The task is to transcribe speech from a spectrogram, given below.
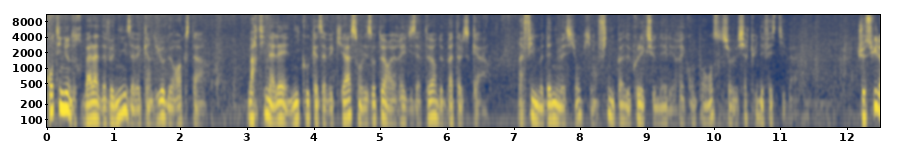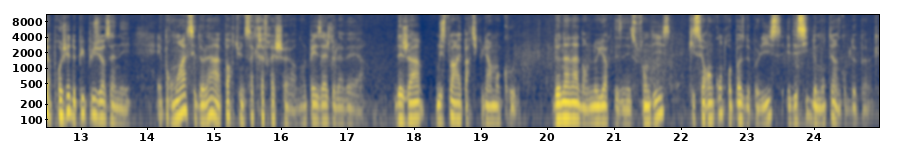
Continue notre balade à Venise avec un duo de rockstars. Martin Allais et Nico Casavecchia sont les auteurs et réalisateurs de Battlescar, un film d'animation qui n'en finit pas de collectionner les récompenses sur le circuit des festivals. Je suis leur projet depuis plusieurs années, et pour moi, ces deux-là apportent une sacrée fraîcheur dans le paysage de la VR. Déjà, l'histoire est particulièrement cool. Deux nanas dans le New York des années 70 qui se rencontrent au poste de police et décident de monter un groupe de punk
